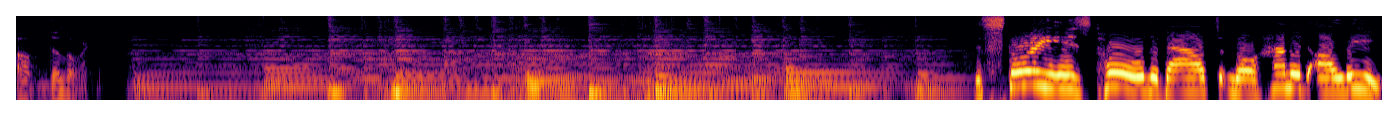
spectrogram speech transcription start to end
of the Lord. The story is told about Muhammad Ali,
